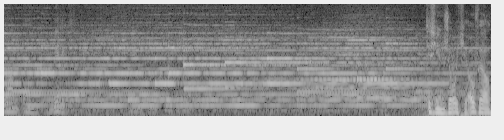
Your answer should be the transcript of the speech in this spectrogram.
van uh, werk. Het is hier een zootje. Overal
